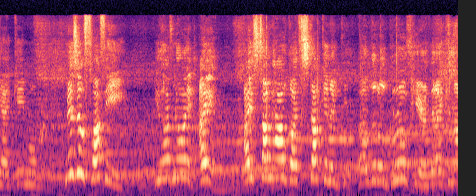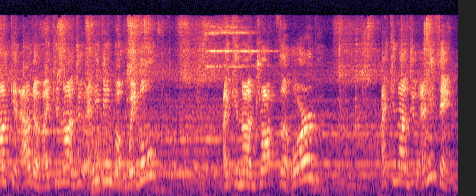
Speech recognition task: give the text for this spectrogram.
Yeah, game over. Mizu Fluffy, you have no idea. I, I somehow got stuck in a, a little groove here that I cannot get out of. I cannot do anything but wiggle. I cannot drop the orb. I cannot do anything.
